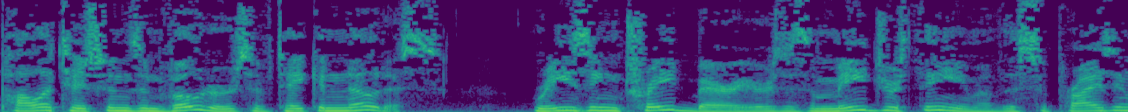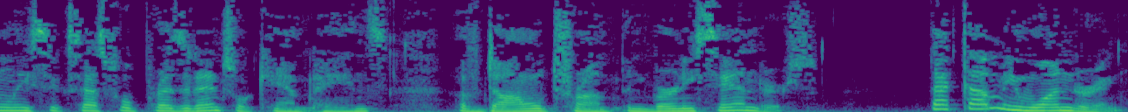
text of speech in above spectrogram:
Politicians and voters have taken notice. Raising trade barriers is a major theme of the surprisingly successful presidential campaigns of Donald Trump and Bernie Sanders. That got me wondering.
